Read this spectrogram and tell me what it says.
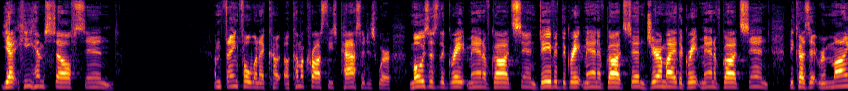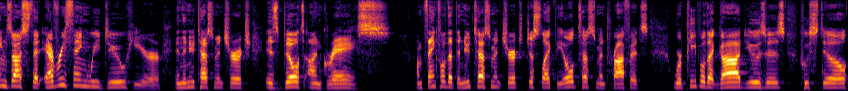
yet he himself sinned. I'm thankful when I uh, come across these passages where Moses, the great man of God, sinned, David, the great man of God, sinned, Jeremiah, the great man of God, sinned, because it reminds us that everything we do here in the New Testament church is built on grace. I'm thankful that the New Testament church, just like the Old Testament prophets, were people that God uses who still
